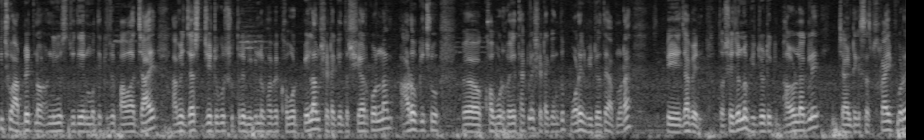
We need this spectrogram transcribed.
কিছু আপডেট নিউজ যদি এর মধ্যে কিছু পাওয়া যায়, আমি জাস্ট যেটুকু সূত্রে বিভিন্নভাবে খবর পেলাম, সেটা কিন্তু শেয়ার করলাম। আরও কিছু খবর হয়ে থাকলে সেটা কিন্তু পরের ভিডিওতে আপনারা পেয়ে যাবেন। তো সেজন্য ভিডিওটি ভালো লাগলে চ্যানেলটিকে সাবস্ক্রাইব করে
